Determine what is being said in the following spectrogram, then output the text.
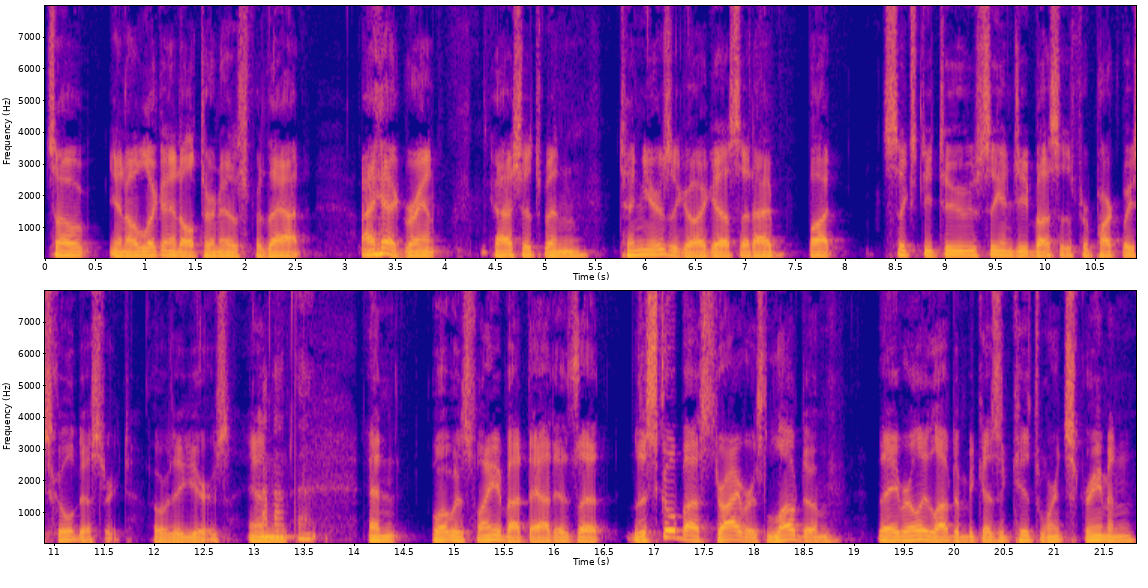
So, you know, looking at alternatives for that, I had a grant, gosh, it's been 10 years ago, I guess, that I bought 62 CNG buses for Parkway School District over the years. And, How about that? And what was funny about that is that the school bus drivers loved them they really loved them because the kids weren't screaming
